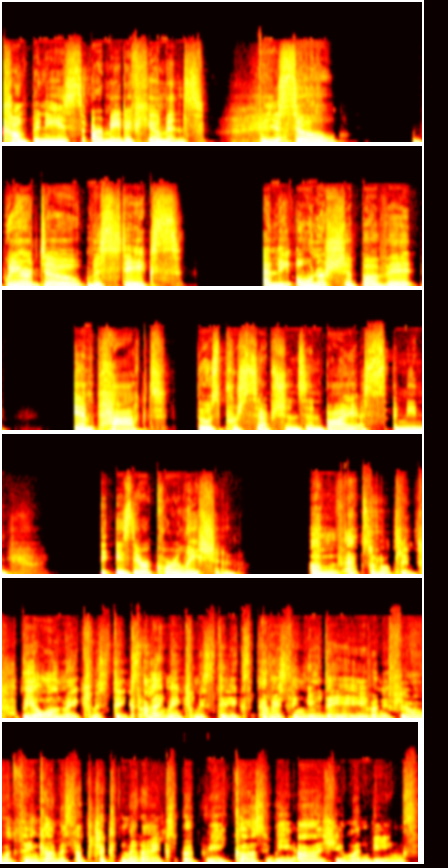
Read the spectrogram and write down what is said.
Companies are made of humans. Yes. So, where do mistakes and the ownership of it impact those perceptions and bias? I mean, is there a correlation? Um, absolutely. We all make mistakes. I make mistakes every single day, even if you would think I'm a subject matter expert, because we are human beings.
